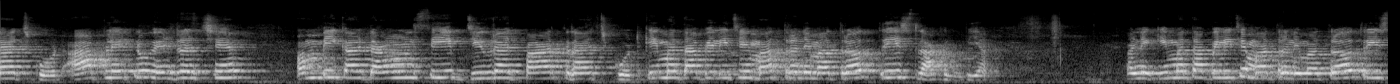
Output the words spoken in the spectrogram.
રાજકોટ. આ ફ્લેટનું એડ્રેસ છે અંબિકા ટાઉનશીપ જીવરાજ પાર્ક, રાજકોટ. કિંમત આપેલી છે માત્ર ને માત્ર ત્રીસ લાખ રૂપિયા. અને કિંમત આપેલી છે માત્ર ને માત્ર ત્રીસ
